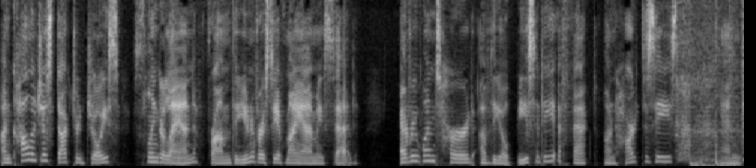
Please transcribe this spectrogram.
Oncologist Dr. Joyce Slingerland from the University of Miami said, Everyone's heard of the obesity effect on heart disease and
